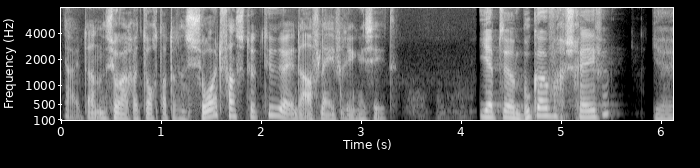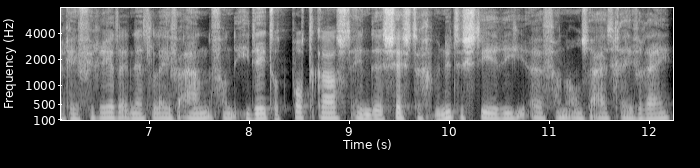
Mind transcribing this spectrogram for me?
nou, dan zorgen we toch dat er een soort van structuur in de afleveringen zit. Je hebt er een boek over geschreven. Je refereerde er net al even aan van idee tot podcast in de 60 minuten serie van onze uitgeverij.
